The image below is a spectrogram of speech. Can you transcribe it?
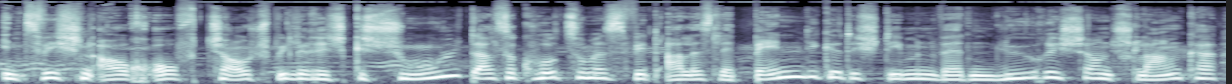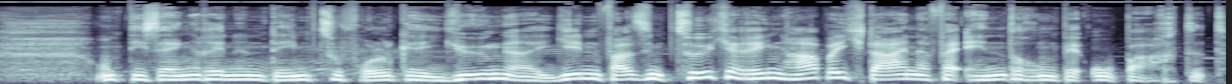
inzwischen auch oft schauspielerisch geschult. Also kurzum, es wird alles lebendiger, die Stimmen werden lyrischer und schlanker und die Sängerinnen demzufolge jünger. Jedenfalls im Zürcher Ring habe ich da eine Veränderung beobachtet.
